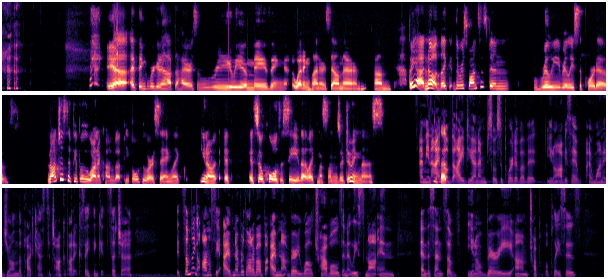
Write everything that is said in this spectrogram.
yeah, I think we're gonna have to hire some really amazing wedding planners down there. Um, but yeah, no, like the response has been really, really supportive. Not just the people who want to come, but people who are saying like, you know, it it's so cool to see that like Muslims are doing this. I mean, I that, love the idea and I'm so supportive of it. You know, obviously, I, I wanted you on the podcast to talk about it because I think it's such a, it's something honestly I've never thought about, but I'm not very well traveled and at least not in, in the sense of, you know, very um, tropical places.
